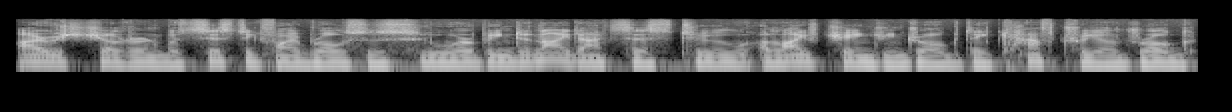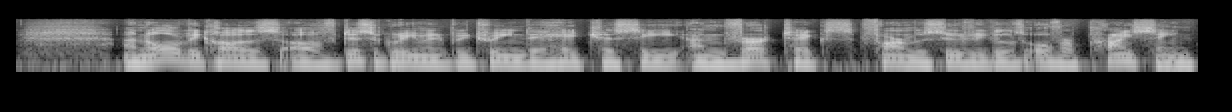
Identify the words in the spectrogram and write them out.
Irish children with cystic fibrosis who are being denied access to a life changing drug, the Kaftrio drug, and all because of disagreement between the HSE and Vertex Pharmaceuticals over pricing.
